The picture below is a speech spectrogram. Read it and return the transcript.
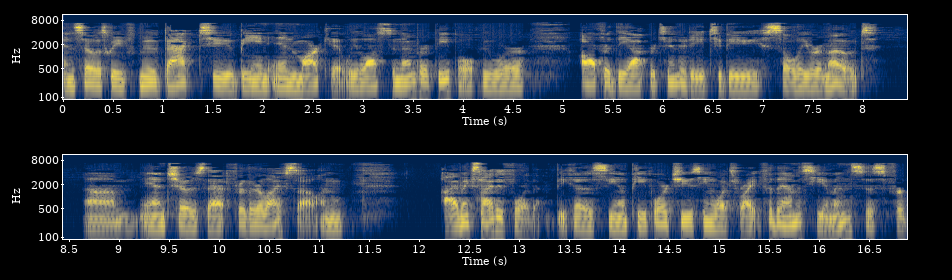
And so as we've moved back to being in market, we lost a number of people who were offered the opportunity to be solely remote um, and chose that for their lifestyle. And I'm excited for them because, you know, people are choosing what's right for them as humans, as for,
